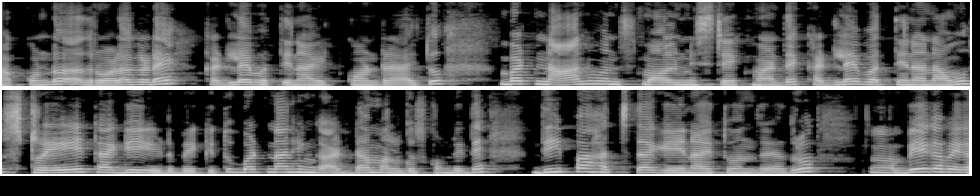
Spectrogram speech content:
ಹಾಕ್ಕೊಂಡು ಅದರೊಳಗಡೆ ಕಡಲೆ ಬತ್ತಿನ ಇಟ್ಕೊಂಡ್ರೆ ಆಯಿತು. ಬಟ್ ನಾನು ಒಂದು ಸ್ಮಾಲ್ ಮಿಸ್ಟೇಕ್ ಮಾಡಿದೆ. ಕಡಲೆ ಬತ್ತಿನ ನಾವು ಸ್ಟ್ರೇಟಾಗಿ ಇಡಬೇಕಿತ್ತು. ಬಟ್ ನಾನು ಹಿಂಗೆ ಅಡ್ಡ ಮಲಗಿಸ್ಕೊಂಡಿದ್ದೆ. ದೀಪ ಹಚ್ಚಿದಾಗ ಏನಾಯಿತು ಅಂದರೆ ಅದು ಬೇಗ ಬೇಗ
